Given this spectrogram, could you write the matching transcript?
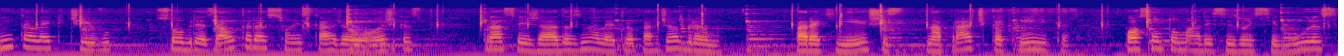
intelectivo sobre as alterações cardiológicas tracejadas no eletrocardiograma, para que estes, na prática clínica, possam tomar decisões seguras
